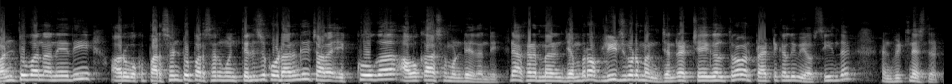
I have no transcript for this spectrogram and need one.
వన్ టు వన్ అనేది ఆర్ ఒక పర్సన్ టు పర్సన్ గురించి తెలుసుకోవడానికి చాలా ఎక్కువగా అవకాశం ఉండేదండి. అంటే అక్కడ మన నెంబర్ ఆఫ్ లీడ్స్ కూడా మనం జనరేట్ చేయగలుగుతున్నాం and practically we have seen that and witness that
